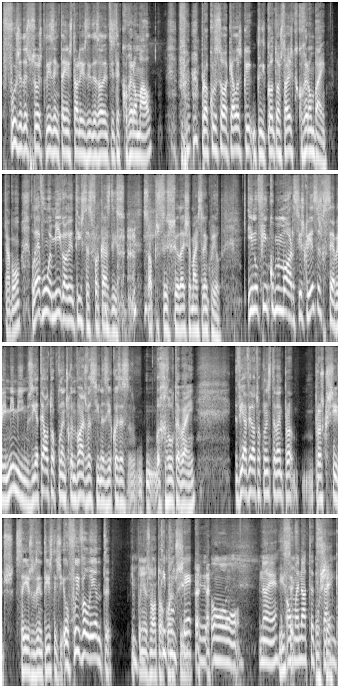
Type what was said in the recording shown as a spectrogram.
Fuja das pessoas que dizem que têm histórias de idas ao dentista que correram mal. Procure só aquelas que, que lhe contam histórias que correram bem. Tá bom? Leve um amigo ao dentista se for caso disso. Só por se se o deixa mais tranquilo. E no fim comemore, se as crianças recebem miminhos e até autocolantes quando vão às vacinas e a coisa resulta bem, devia haver autocolantes também para, para os crescidos. Saías do dentista e dizes, eu fui valente. E punhas um Tipo um autocolante. cheque ou não é? Isso ou é- uma nota de um 100. cheque.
